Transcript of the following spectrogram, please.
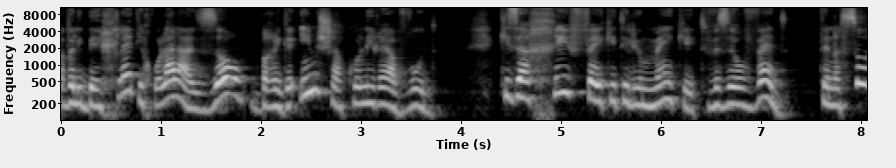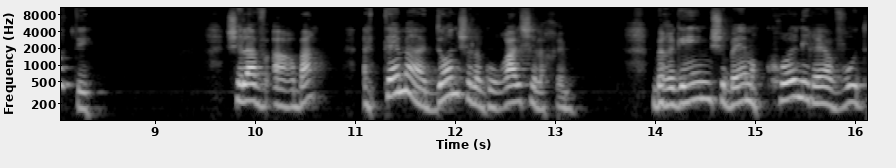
אבל היא בהחלט יכולה לעזור ברגעים שהכל נראה אבוד. כי זה הכי fake it till you make it, וזה עובד. תנסו אותי. שלב 4, אתם האדון של הגורל שלכם. ברגעים שבהם הכל נראה אבוד,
